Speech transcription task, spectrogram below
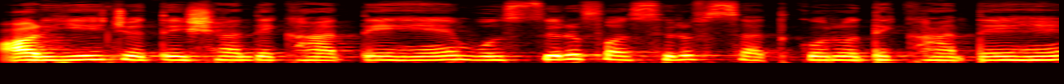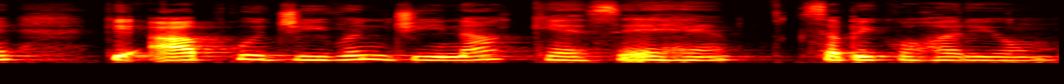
और ये जो दिशा दिखाते हैं, वो सिर्फ़ और सिर्फ़ सतगुरु दिखाते हैं कि आपको जीवन जीना कैसे है। सभी को हरिओम।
